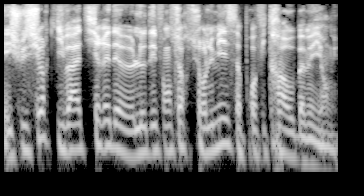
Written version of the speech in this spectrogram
et je suis sûr qu'il va attirer le défenseur sur lui et ça profitera à Aubameyang.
